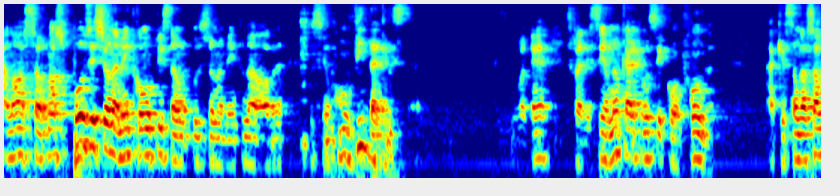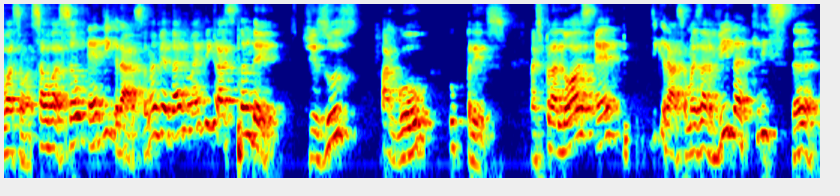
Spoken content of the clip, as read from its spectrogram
a nossa, o nosso posicionamento como cristão, posicionamento na obra do Senhor, como vida cristã. vou até esclarecer, eu não quero que você confunda a questão da salvação. A salvação é de graça. Na verdade, não é de graça também. Jesus pagou o preço. Mas para nós é de graça. Mas a vida cristã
